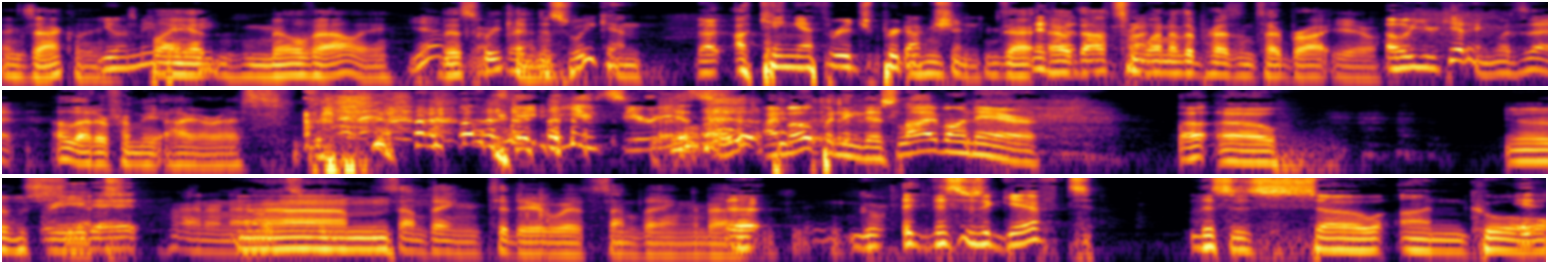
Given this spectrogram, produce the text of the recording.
Exactly. You and it's me, playing baby. at Mill Valley Yeah, this right- right weekend. this weekend, a, a King Etheridge production. Exactly. It Oh, that's front- one of the presents I brought you. Oh, you're kidding? What's that? A letter from the IRS. Wait, are you serious? I'm opening this live on air. Uh oh. Oh. Read it. I don't know. It's Um, something to do with something about. Uh, this is a gift. This is so uncool.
